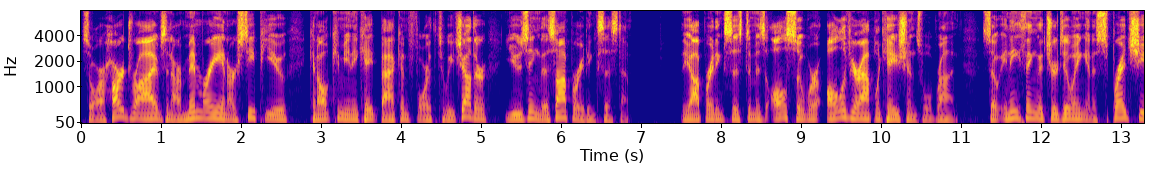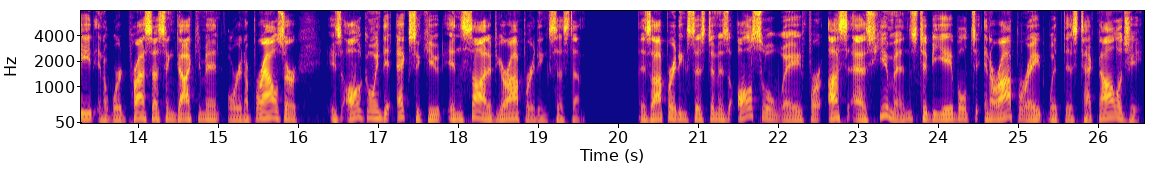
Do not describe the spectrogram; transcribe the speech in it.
So our hard drives and our memory and our CPU can all communicate back and forth to each other using this operating system. The operating system is also where all of your applications will run. So anything that you're doing in a spreadsheet, in a word processing document, or in a browser is all going to execute inside of your operating system. This operating system is also a way for us as humans to be able to interoperate with this technology.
